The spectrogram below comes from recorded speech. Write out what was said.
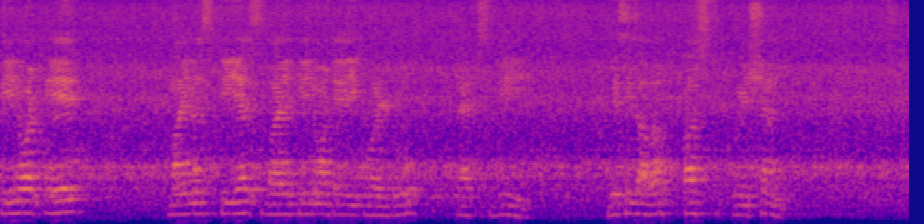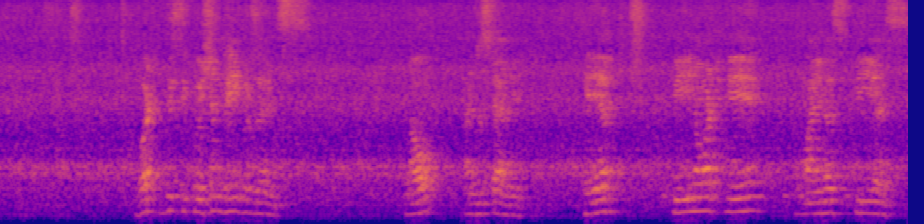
P naught A minus P S by P naught A equal to X B this is our first equation what this equation represents now understand it here P naught A minus P S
